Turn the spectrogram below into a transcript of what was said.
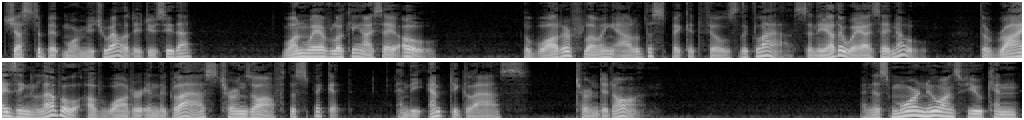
just a bit more mutuality. Do you see that? One way of looking, I say, oh, the water flowing out of the spigot fills the glass. And the other way, I say, no, the rising level of water in the glass turns off the spigot, and the empty glass turned it on. And this more nuanced view can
